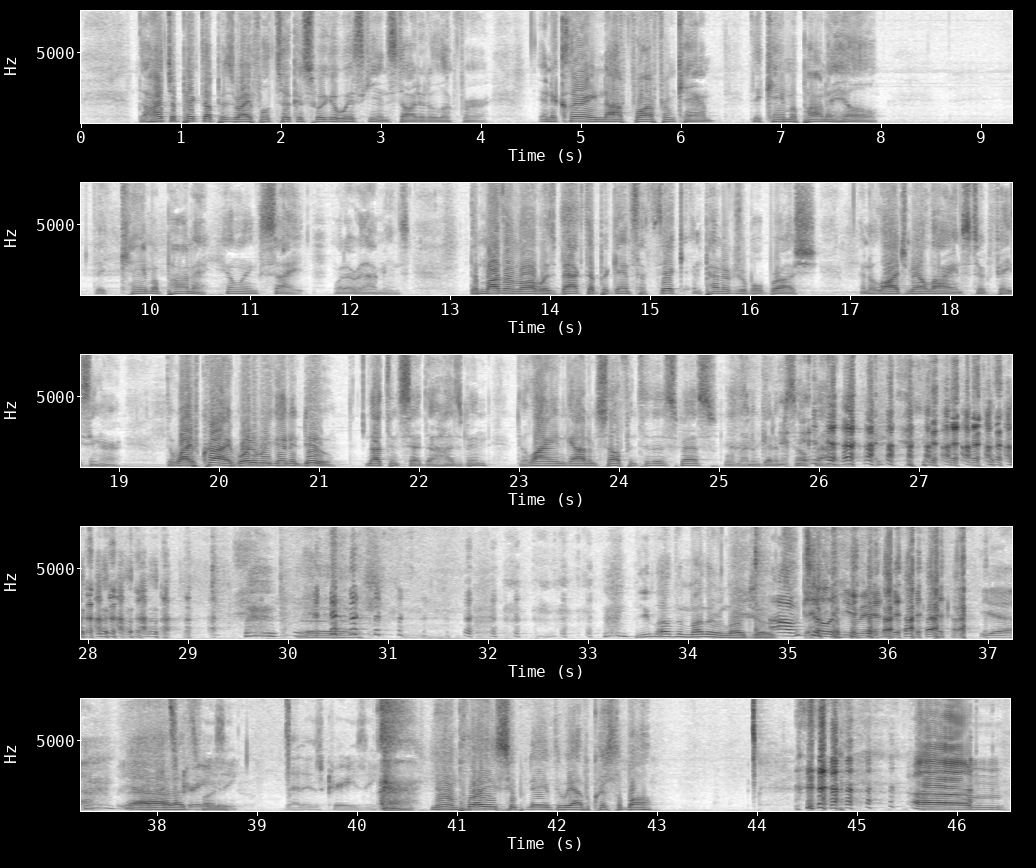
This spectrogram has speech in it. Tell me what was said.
The hunter picked up his rifle, took a swig of whiskey, and started to look for her. In a clearing not far from camp, they came upon a hill. They came upon a hilling site, whatever that means. The mother in law was backed up against a thick, impenetrable brush, and a large male lion stood facing her. The wife cried, What are we going to do? Nothing, said the husband. The lion got himself into this mess. We'll let him get himself out you love the mother in law jokes. I'm telling you, man. yeah, yeah, Oh, that's, that's crazy. funny. That is crazy. New employees, Super Dave, do we have a crystal ball? Um,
